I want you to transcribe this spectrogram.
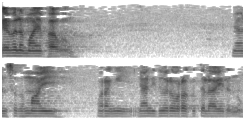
കേവലമായ ഭാവം. ഞാൻ സുഖമായി ഉറങ്ങി ഞാൻ ഇതുവരെ ഉറക്കത്തിലായിരുന്നു.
